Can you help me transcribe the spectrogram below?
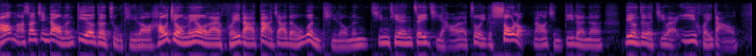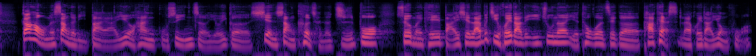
好，马上进到我们第二个主题了。好久没有来回答大家的问题了，我们今天这一集好来做一个 solo，然后请 D 人呢利用这个机会来一一回答哦。刚好我们上个礼拜啊也有和股市赢者有一个线上课程的直播，所以我们可以把一些来不及回答的遗珠呢，也透过这个 podcast 来回答用户哦。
